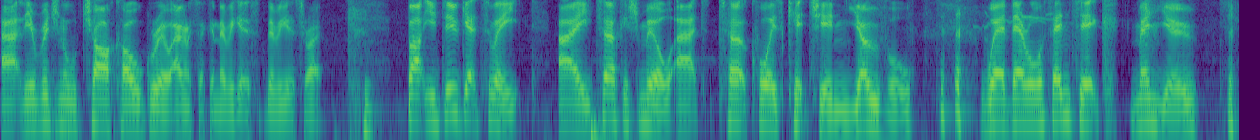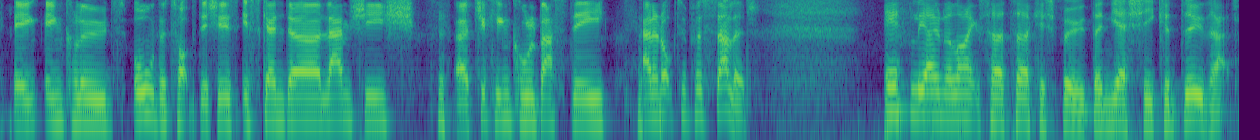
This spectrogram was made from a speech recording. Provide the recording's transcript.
at the original charcoal grill. Hang on a second, let me get this, me get this right. but you do get to eat a Turkish meal at Turquoise Kitchen Yeovil, where their authentic menu in- includes all the top dishes: Iskender, lamb shish, uh, chicken kulbasti, and an octopus salad. If Leona likes her Turkish food, then yes, she could do that.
